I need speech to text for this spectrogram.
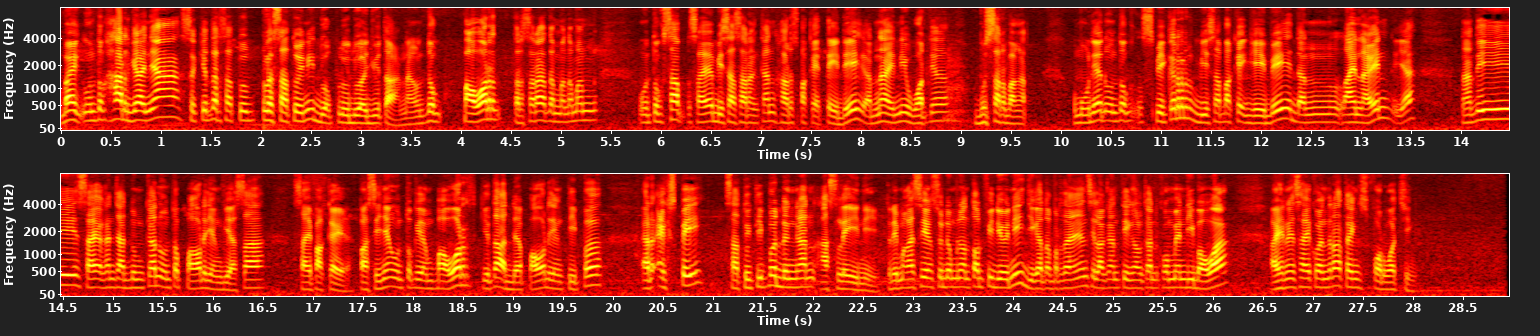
Baik, untuk harganya sekitar satu plus satu ini 22 juta. Nah, untuk power terserah teman-teman. Untuk sub saya bisa sarankan harus pakai TD karena ini wattnya besar banget. Kemudian untuk speaker bisa pakai GB dan lain-lain ya. Nanti saya akan cantumkan untuk power yang biasa saya pakai. Pastinya untuk yang power kita ada power yang tipe RXP satu tipe dengan asli ini. Terima kasih yang sudah menonton video ini. Jika ada pertanyaan silahkan tinggalkan komen di bawah. Akhirnya saya Koendra, thanks for watching.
